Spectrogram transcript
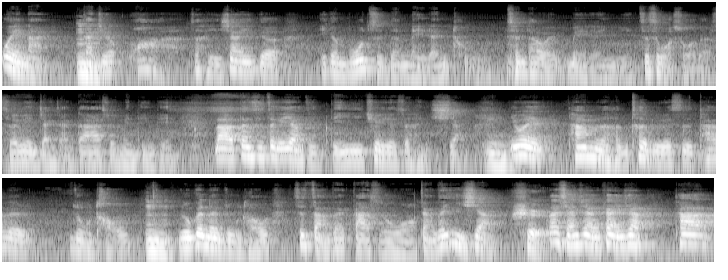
喂奶，嗯、感觉哇，这很像一个一个母子的美人图，称它为美人鱼，这是我说的，随便讲讲，大家随便听听。那但是这个样子的确确是很像，嗯，因为它们很特别的是它的乳头，嗯，儒艮的乳头是长在嘎吱窝，长在腋下，是。那想想看一下，它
